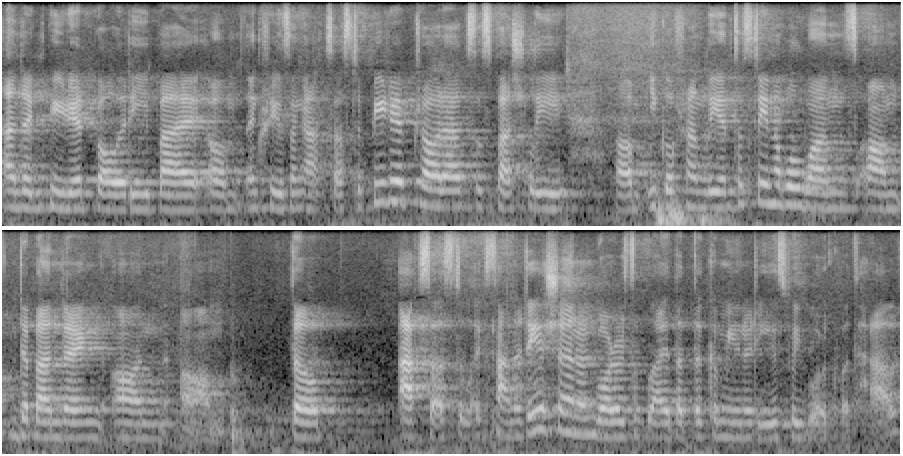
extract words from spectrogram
ending period poverty by increasing access to period products, especially eco-friendly and sustainable ones depending on the access to like sanitation and water supply that the communities we work with have.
